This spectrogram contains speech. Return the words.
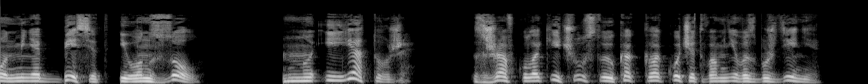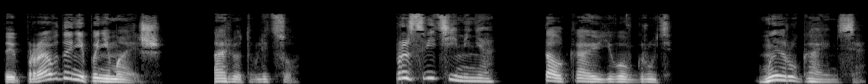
Он меня бесит, и он зол. Но и я тоже. Сжав кулаки, чувствую, как клокочет во мне возбуждение. «Ты правда не понимаешь?» — орет в лицо. «Просвети меня!» — толкаю его в грудь. Мы ругаемся.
